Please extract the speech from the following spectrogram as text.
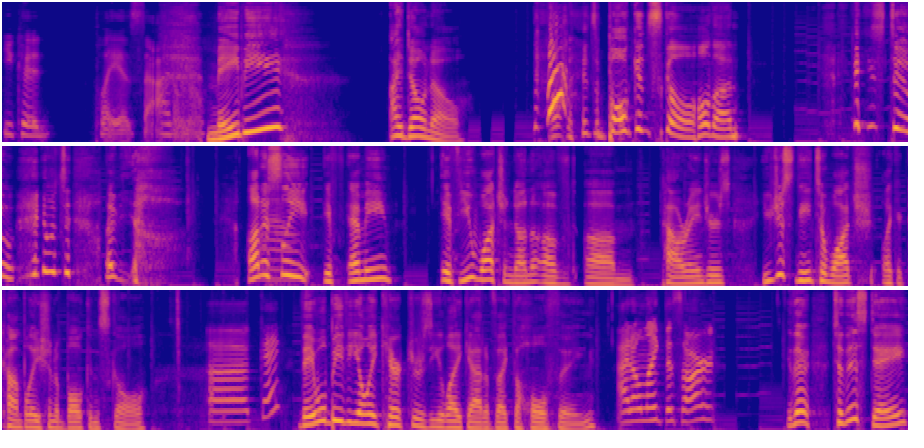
you could play as that. I don't know. Maybe? I don't know. Oh, it's a Bulk and Skull. Hold on. These two. It was. I, honestly, if Emi, if you watch none of um, Power Rangers, you just need to watch like a compilation of Bulk and Skull. Uh, okay. They will be the only characters you like out of like the whole thing. I don't like this art. They're, to this day,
